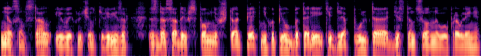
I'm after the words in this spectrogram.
Нелсон встал и выключил телевизор, с досадой вспомнив, что опять не купил батарейки для пульта дистанционного управления.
